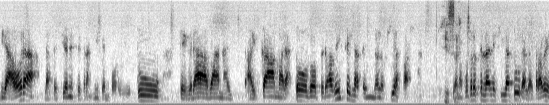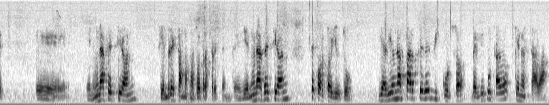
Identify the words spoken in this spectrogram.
Mira, ahora las sesiones se transmiten por YouTube, se graban, hay, cámaras, todo, pero a veces la tecnología pasa. Nosotros en la legislatura, la otra vez, eh, en una sesión, siempre estamos nosotros presentes, y en una sesión se cortó YouTube. Y había una parte del discurso del diputado que no estaba.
